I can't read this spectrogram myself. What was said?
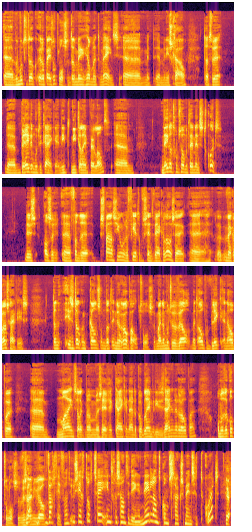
uh, we moeten het ook Europees oplossen. Dat ben ik heel met hem eens, uh, met uh, meneer Schouw. Dat we breder moeten kijken. En niet, niet alleen per land. Ehm, Nederland komt zometeen mensen tekort. Dus als er van de Spaanse jongeren 40% werkloosheid, werkloosheid is dan is het ook een kans om dat in Europa op te lossen. Maar dan moeten we wel met open blik en open uh, mind, zal ik maar zeggen... kijken naar de problemen die er zijn in Europa, om dat ook op te lossen. We zijn nu wel... Wacht even, want u zegt toch twee interessante dingen. Nederland komt straks mensen tekort. Ja.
